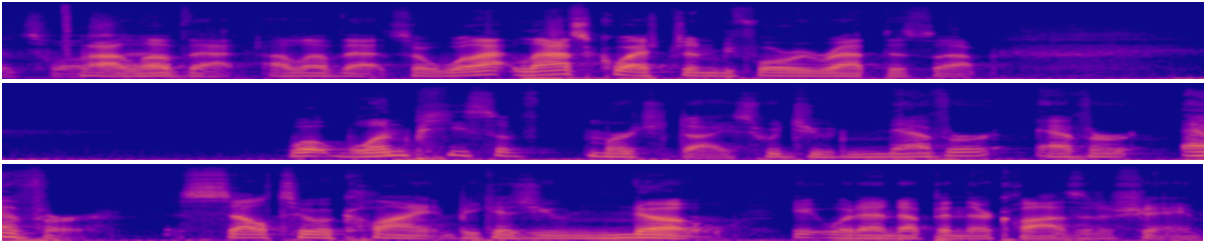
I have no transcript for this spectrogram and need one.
it's well. I said. love that. I love that. So last question before we wrap this up. What one piece of merchandise would you never, ever, ever sell to a client because you know it would end up in their closet of shame?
